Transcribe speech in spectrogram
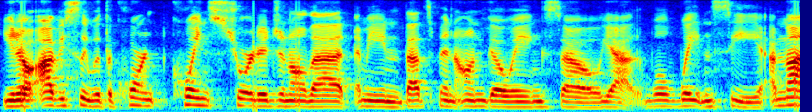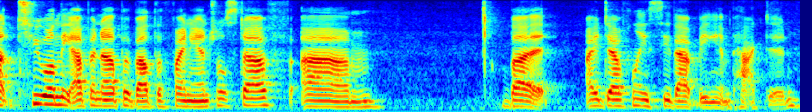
You know, obviously with the corn, coins shortage and all that, I mean, that's been ongoing. So yeah, we'll wait and see. I'm not too on the up and up about the financial stuff, um, but I definitely see that being impacted.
